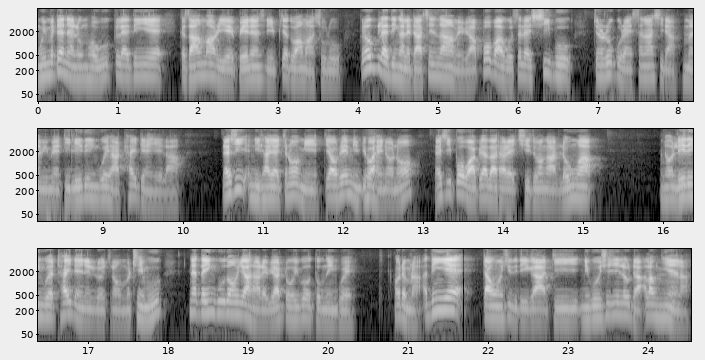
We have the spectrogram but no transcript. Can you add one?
ငွေမတက်နိုင်လို့မဟုတ်ဘူးကလပ်တင်းရဲ့ကစားမတွေရဲ့ balance တွေပြတ်သွားမှာဆိုလို့ကလုတ်ကလပ်တင်းကလည်းဒါစဉ်းစားရမယ်ဗျာပေါ့ပါကိုဆက်လက်ရှိဖို့ကျွန်တော်တို့ကိုယ်တိုင်စဉ်းစားရှိတာမှန်ပြီမဲ့ဒီလေးသိန်းခွဲဟာထိုက်တန်ရဲ့လားလက်ရှိအနေထားရကျွန်တော်အမြင်တယောက်တည်းမြင်ပြောရရင်တော့နော်လက်ရှိပေါ့ပါပြသထားတဲ့ခြေသွမ်းကလုံးဝ နော်၄သိန်းခွဲထိုက်တန်တယ်လို့ကျွန်တော်မထင်ဘူး2သိန်း9000ရထားတယ်ဗျာတော်ကြီးဖို့3သိန်းခွဲဟုတ်တယ်မလားအတင်းရဲ့တာဝန်ရှိသူတွေကဒီ negotiation လုပ်တာအဲ့လောက်ညံ့လား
